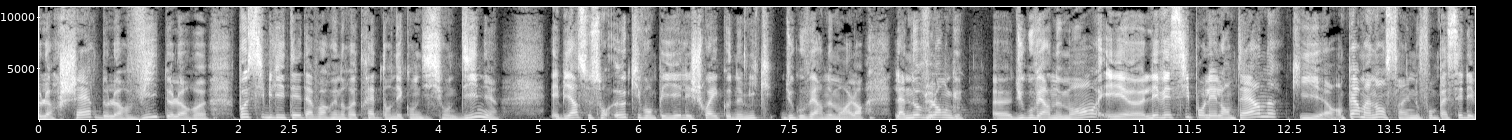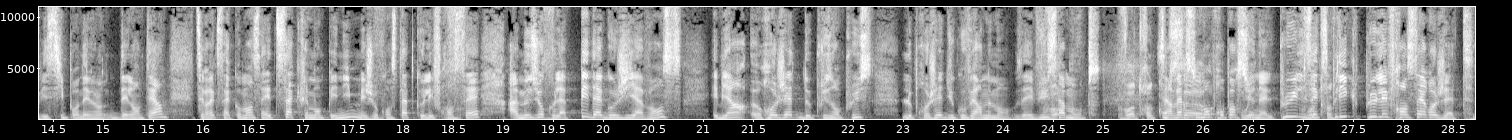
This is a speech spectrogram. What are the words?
de leur chair, de leur vie, de leur possibilité d'avoir une retraite dans des conditions dignes, eh bien, ce sont eux qui vont payer les choix économiques du gouvernement. Alors, la novlangue euh, du gouvernement et euh, les vessies pour les lanternes, qui en permanence, hein, ils nous font passer des vessies pour des, lanternes. C'est vrai que ça commence à être sacrément pénible, mais je constate que les Français, à mesure que la pédagogie avance, eh bien, rejettent de plus en plus le projet du gouvernement. Vous avez vu, ça monte. Votre C'est inversement proportionnel. plus ils expliquent, plus les Français rejettent.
